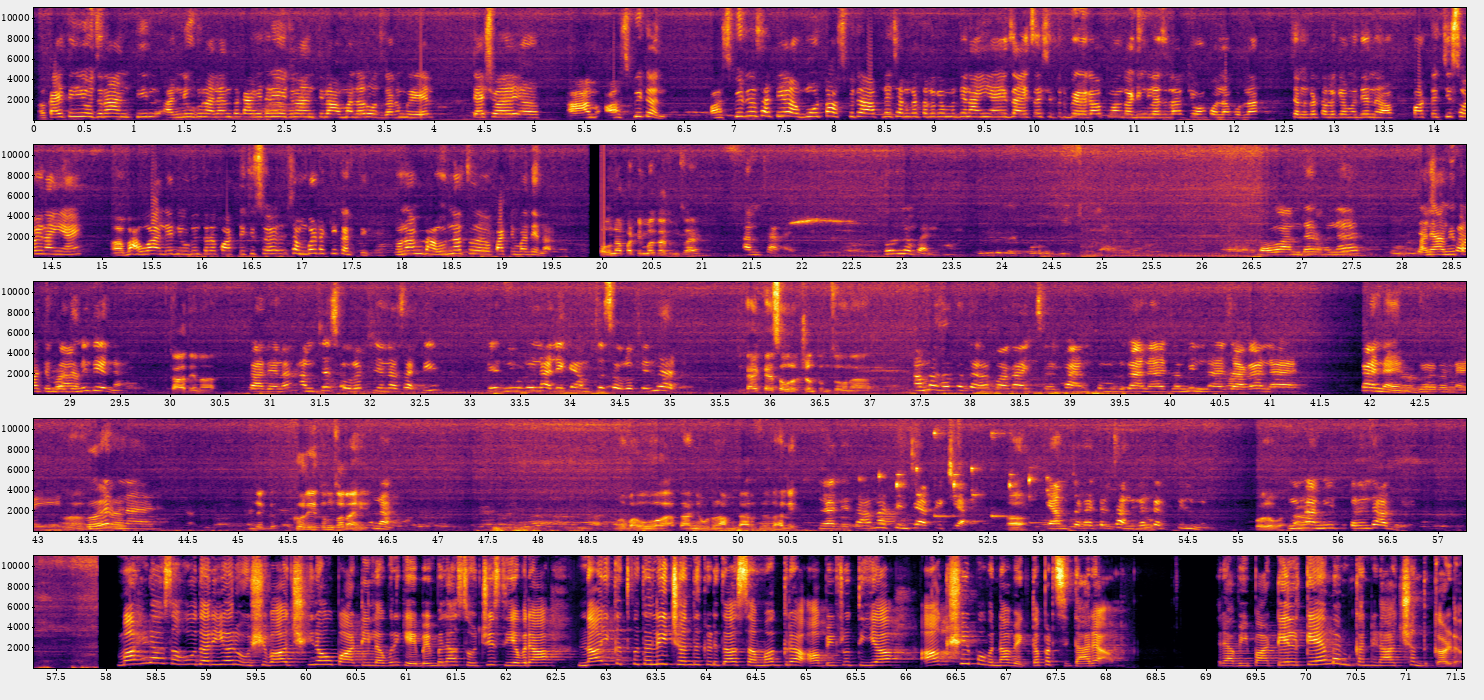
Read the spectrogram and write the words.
काहीतरी योजना आणतील आणि निवडून आल्यानंतर काहीतरी योजना आणतील आम्हाला रोजगार मिळेल. त्याशिवाय हॉस्पिटल हॉस्पिटलसाठी मोठं हॉस्पिटल आपल्या चंदगड तालुक्यामध्ये नाही आहे. जायचं असेल तर बेळगाव किंवा गडिंग्लजला किंवा कोल्हापूरला चंदगड तालुक्यामध्ये कॉटेजची सोय नाही आहे. भाऊ आले निवडून तर कॉटेजची सोय शंभर टक्के करतील. म्हणून आम्ही भाऊंनाच पाठिंबा देणार. भाऊना पाठिंबा का तुमचा आहे? आमचा आहे. पूर्णपणे. भाऊ आमदार होणार. आणि आम्ही पाठिंबा आम्ही देणार. का देणार? का देणार? आमच्या संरक्षणासाठी ते निवडून आले की आमचं संरक्षण झालं. काय काय संरक्षण तुमचं होणार? आम्हाला तर जरा बघायचं. काय आमचं मुलगा नाही जमीन नाही जागा नाही. काय नाही घर नाही. घर नाही. म्हणजे घरी तुमचं नाही? ना. मग भाऊ आता निवडून आमदार जर झाले झाले तर आम्हाला त्यांची अपेक्षा आहे हा की आमचं काहीतरी चांगलं करतील म्हणून. बरोबर म्हणून आम्ही इथपर्यंत आलोय ಮಹಿಳಾ ಸಹೋದರಿಯರು ಶಿವಾಜಿರಾವ್ ಪಾಟೀಲ್ ಅವರಿಗೆ ಬೆಂಬಲ ಸೂಚಿಸಿ ಅವರ ನಾಯಕತ್ವದಲ್ಲಿ ಚಂದಗಡದ ಸಮಗ್ರ ಅಭಿವೃದ್ಧಿಯ ಆಕ್ಷೇಪವನ್ನ ವ್ಯಕ್ತಪಡಿಸಿದ್ದಾರೆ ರವಿ ಪಾಟೀಲ್ ಕೆಎಂಎಂ ಕನ್ನಡ ಚಂದಗಡ್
